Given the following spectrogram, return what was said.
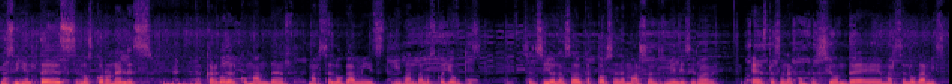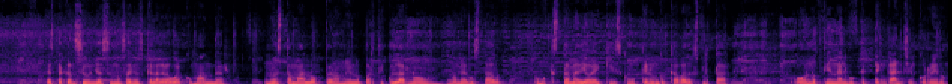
La siguiente es Los Coroneles, a cargo del Commander, Marcelo Gamis y Banda Los Coyonquis sencillo lanzado el 14 de marzo del 2019. Esta es una composición de Marcelo Gamis. Esta canción ya hace unos años que la grabó el Commander. No está malo, pero a mí en lo particular no, no me ha gustado. Como que está medio X, como que nunca acaba de explotar. O no tiene algo que te enganche el corrido.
